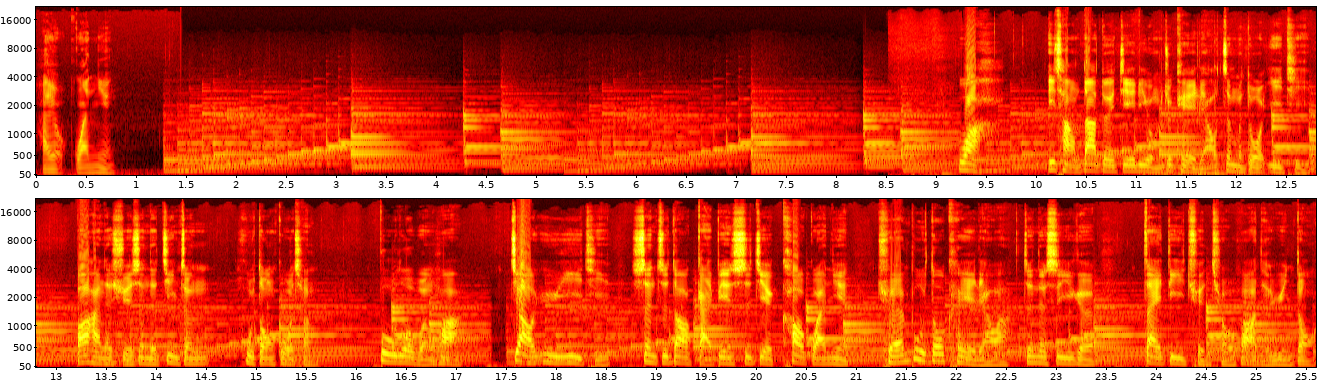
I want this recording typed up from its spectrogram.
还有观念。哇！一场大队接力，我们就可以聊这么多议题，包含了学生的竞争互动过程、部落文化、教育议题，甚至到改变世界靠观念，全部都可以聊啊！真的是一个在地全球化的运动。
